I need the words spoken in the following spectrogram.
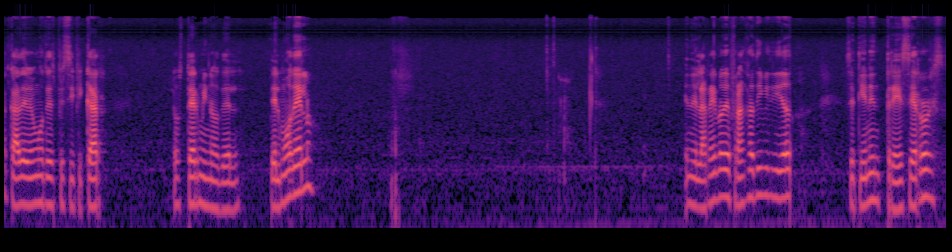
Acá debemos de especificar los términos del, del modelo en el arreglo de franjas divididas se tienen tres errores.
